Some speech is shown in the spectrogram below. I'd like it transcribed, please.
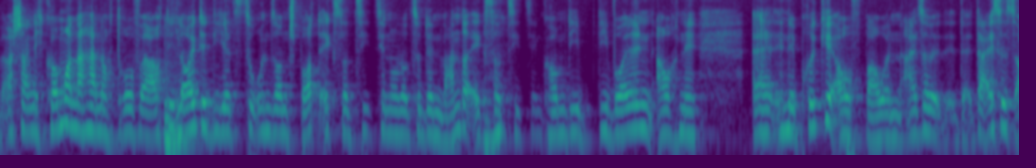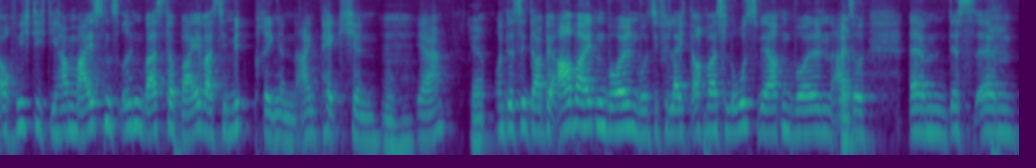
wahrscheinlich kommen wir nachher noch drauf, auch die mhm. Leute, die jetzt zu unseren Sportexerzitien oder zu den Wanderexerzitien mhm. kommen, die, die wollen auch eine äh, eine Brücke aufbauen. Also da ist es auch wichtig, die haben meistens irgendwas dabei, was sie mitbringen, ein Päckchen. Mhm. Ja? Ja? Und das sie da bearbeiten wollen, wo sie vielleicht auch was loswerden wollen. Also ja. ähm, das. Ähm,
